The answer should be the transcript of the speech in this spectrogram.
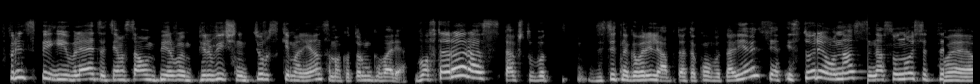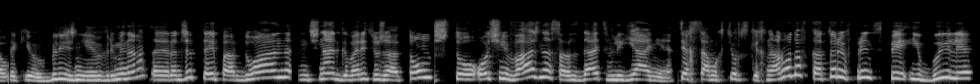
в принципе, и является тем самым первым первичным тюркским альянсом, о котором говорят. Во второй раз, так что вот действительно говорили об о таком вот альянсе, история у нас нас уносит в э, такие в ближние времена. Э, Раджеп Тейп Ардуан начинает говорить уже о том, что очень важно создать влияние тех самых тюркских народов, которые, в принципе, и были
